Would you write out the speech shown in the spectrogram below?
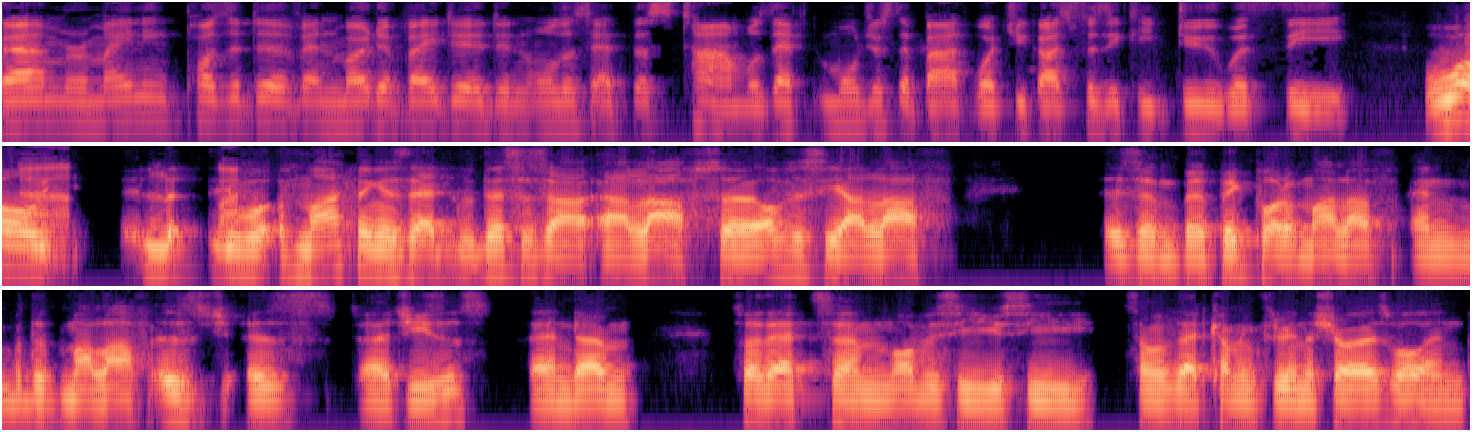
um, remaining positive and motivated and all this at this time? Was that more just about what you guys physically do with the? Well, uh, my thing is that this is our, our life. So obviously, our life is a, big part of my life, and the, my life is is uh, Jesus, and um, so that um, obviously you see some of that coming through in the show as well, and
